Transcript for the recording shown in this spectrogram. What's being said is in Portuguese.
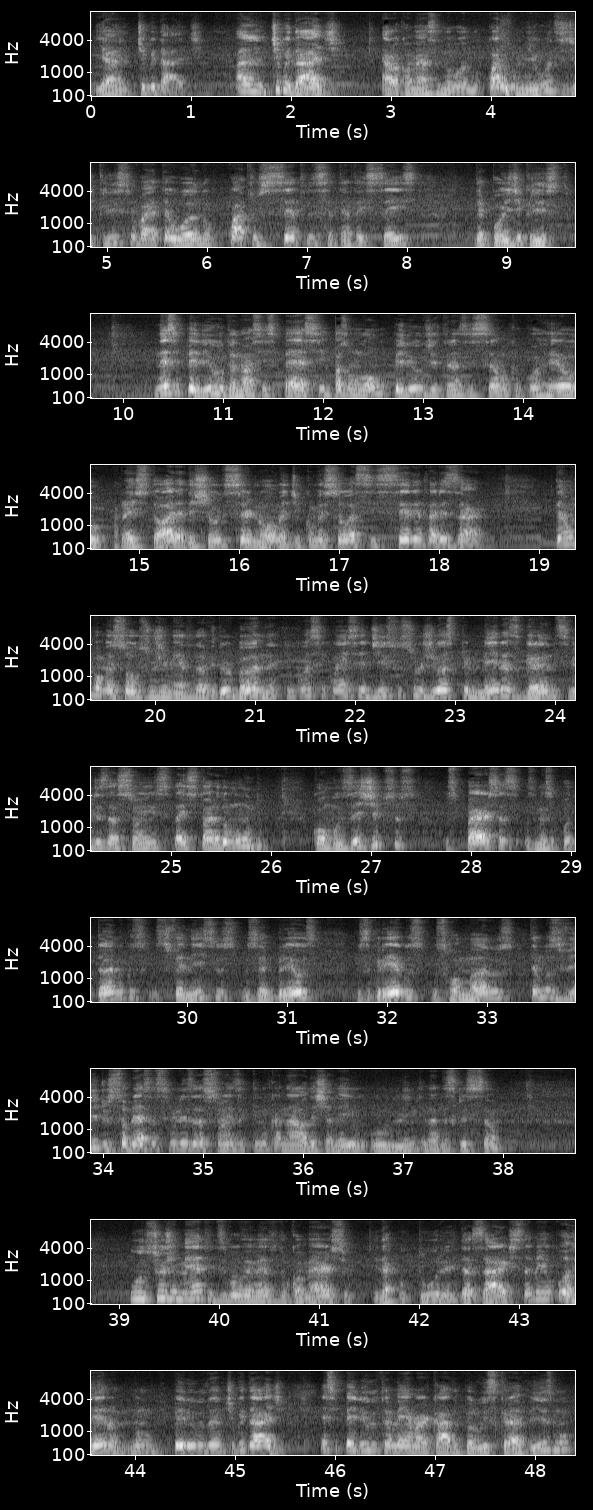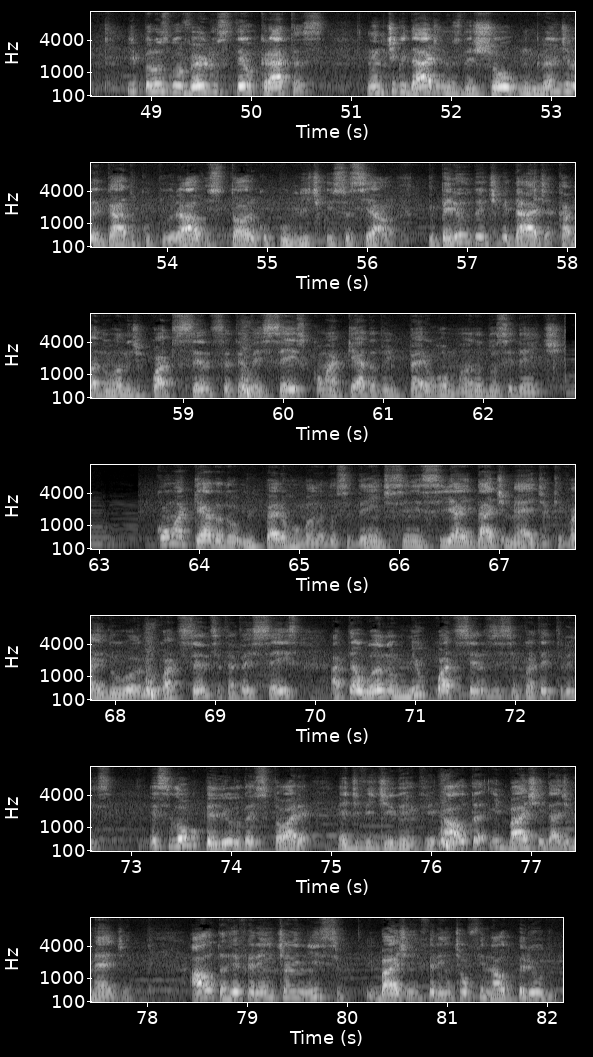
e a antiguidade. A antiguidade ela começa no ano 4000 a.C. e vai até o ano 476 depois de Cristo. Nesse período, a nossa espécie, após um longo período de transição que ocorreu para a história, deixou de ser nômade e começou a se sedentarizar. Então começou o surgimento da vida urbana, que em consequência disso surgiu as primeiras grandes civilizações da história do mundo, como os egípcios, os persas, os mesopotâmicos, os fenícios, os hebreus, os gregos, os romanos. Temos vídeos sobre essas civilizações aqui no canal, deixarei o link na descrição. O surgimento e desenvolvimento do comércio e da cultura e das artes também ocorreram num período da antiguidade. Esse período também é marcado pelo escravismo e pelos governos teocratas. A antiguidade nos deixou um grande legado cultural, histórico, político e social. O período da antiguidade acaba no ano de 476 com a queda do Império Romano do Ocidente. Com a queda do Império Romano do Ocidente se inicia a Idade Média, que vai do ano 476 até o ano 1453. Esse longo período da história é dividido entre Alta e Baixa Idade Média. Alta referente ao início e baixa referente ao final do período.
